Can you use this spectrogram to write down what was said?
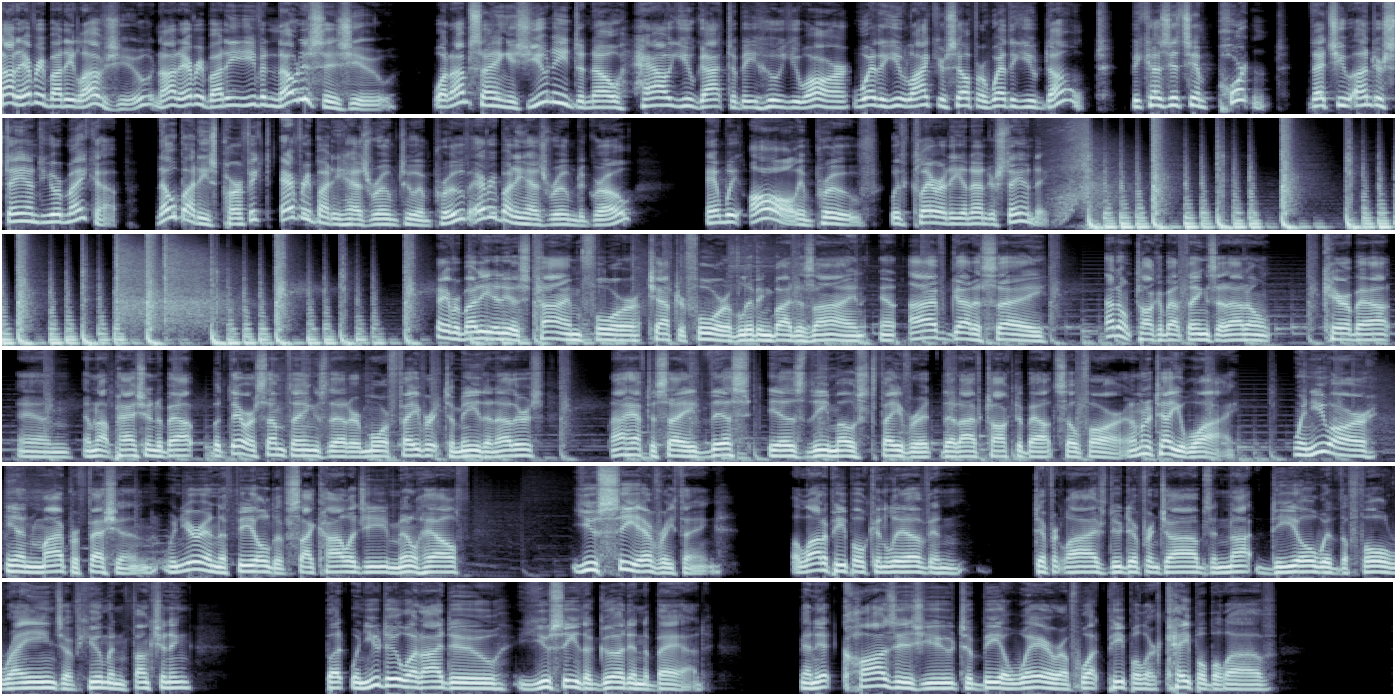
Not everybody loves you. Not everybody even notices you. What I'm saying is, you need to know how you got to be who you are, whether you like yourself or whether you don't, because it's important that you understand your makeup. Nobody's perfect. Everybody has room to improve. Everybody has room to grow. And we all improve with clarity and understanding. Hey, everybody, it is time for chapter four of Living by Design. And I've got to say, I don't talk about things that I don't care about and am not passionate about, but there are some things that are more favorite to me than others. I have to say, this is the most favorite that I've talked about so far. And I'm going to tell you why. When you are in my profession, when you're in the field of psychology, mental health, you see everything. A lot of people can live in different lives, do different jobs, and not deal with the full range of human functioning. But when you do what I do, you see the good and the bad. And it causes you to be aware of what people are capable of.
